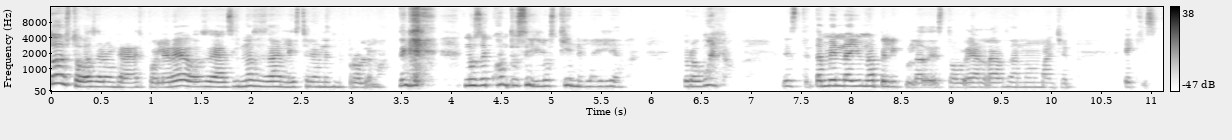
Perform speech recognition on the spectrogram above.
todo esto va a ser un gran spoiler, ¿eh? o sea, si no se sabe la historia no es mi problema. no sé cuántos siglos tiene la Ilíada, pero bueno, este, también hay una película de esto, véanla, o sea, no manchen. X.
